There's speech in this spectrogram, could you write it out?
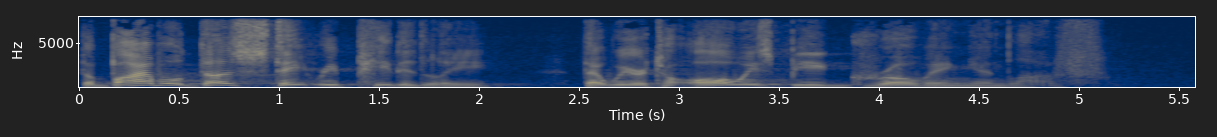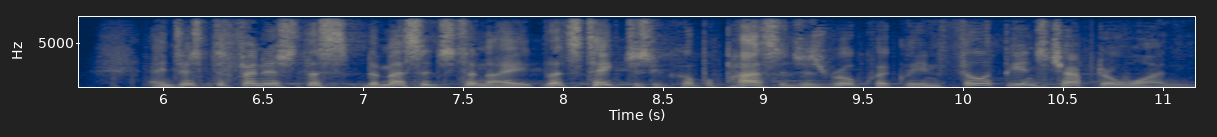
the Bible does state repeatedly that we are to always be growing in love. And just to finish this, the message tonight, let's take just a couple passages real quickly. In Philippians chapter 1,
